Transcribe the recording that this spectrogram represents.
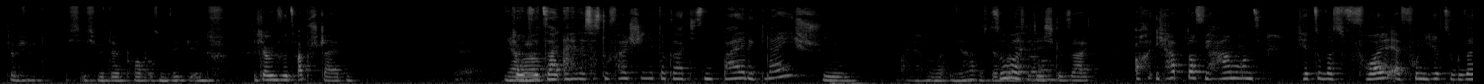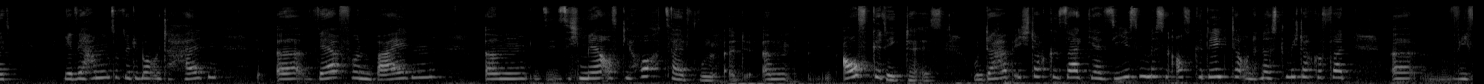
Ich glaube, ich würde ich, ich würd der Braut aus dem Weg gehen. Ich glaube, ich würde es abstreiten. Ich Ja, ich würde sagen, Anna, das hast du falsch stehen. Ihr habt doch gerade, die sind beide gleich schön. oh ja, so, ja, das Sowas hätte ich gesagt. Ach, ich hab doch, wir haben uns, ich hätte sowas voll erfunden. Ich hätte so gesagt, ja, wir haben uns darüber unterhalten, äh, wer von beiden ähm, sich mehr auf die Hochzeit wohl äh, ähm, aufgeregter ist. Und da habe ich doch gesagt, ja, sie ist ein bisschen aufgeregter. Und dann hast du mich doch gefragt, äh, wie,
